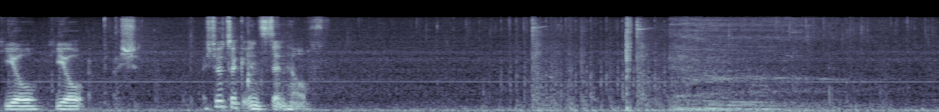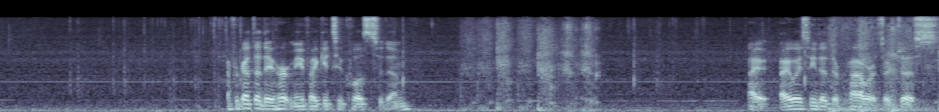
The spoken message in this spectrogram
Heal, heal. I should, I should have took instant health. I forgot that they hurt me if I get too close to them. I, I always think that their powers are just...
